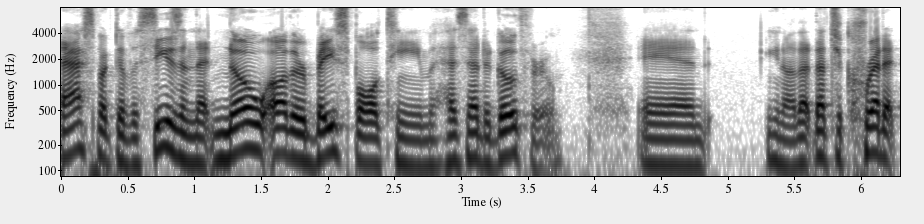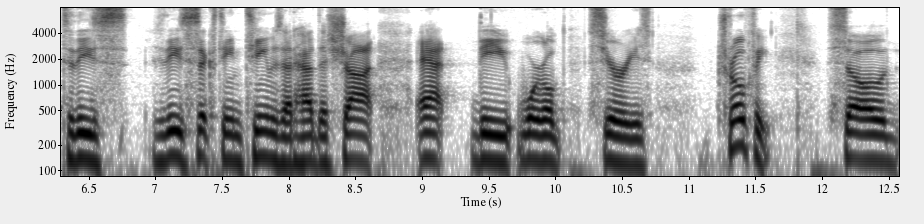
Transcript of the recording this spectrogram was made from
aspect of a season that no other baseball team has had to go through. And you know that that's a credit to these these 16 teams that had the shot at the World Series trophy. So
